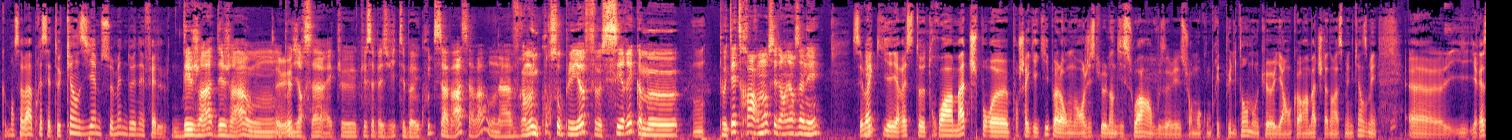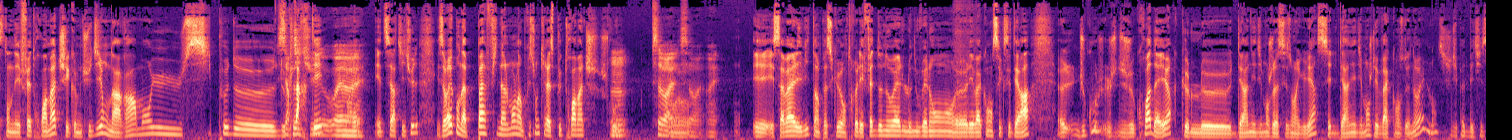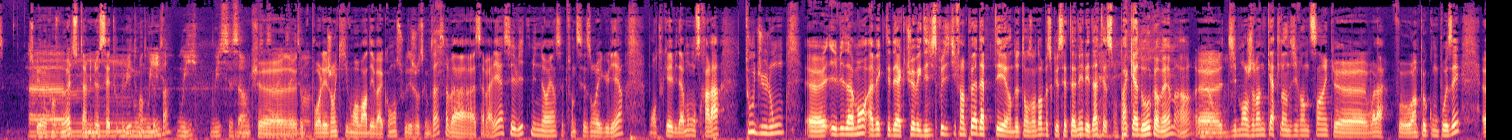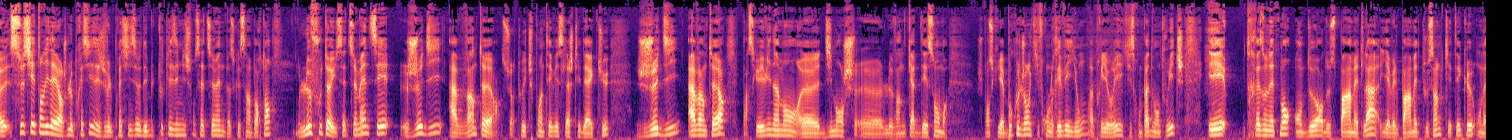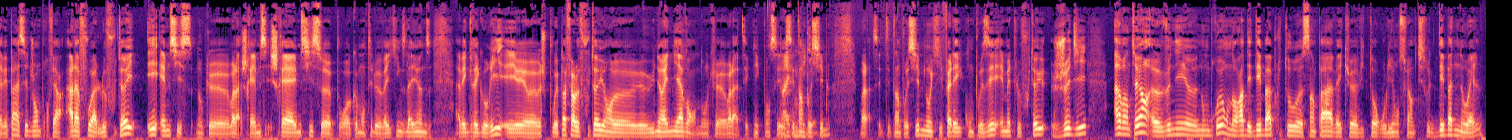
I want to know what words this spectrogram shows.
Comment ça va après cette 15e semaine de NFL Déjà, déjà, on, peut dire ça, ouais, que, que ça passe vite. Bah écoute, ça va, ça va. On a vraiment une course au playoff euh, serrée comme euh, Mm. peut-être rarement ces dernières années. C'est vrai qu'il reste trois matchs pour euh, pour chaque équipe. Alors on enregistre le lundi soir, hein, vous avez sûrement compris depuis le temps, donc euh, il y a encore un match là dans la semaine 15, mais euh, il, reste en effet trois matchs et comme tu dis, on a rarement eu si peu de, clarté ouais, ouais. et de certitude. Et c'est vrai qu'on n'a pas finalement l'impression qu'il reste plus que trois matchs, je trouve. Mm. C'est vrai, Ouais. c'est vrai. Et, et ça va aller vite hein, parce que entre les fêtes de Noël, le Nouvel An, euh, les vacances, etc. euh, du coup, je, je crois d'ailleurs que le dernier dimanche de la saison régulière, c'est le dernier dimanche des vacances de Noël, non Si je dis pas de bêtises? Parce que les vacances de Noël se terminent le 7 ou le 8 ou un truc oui, comme ça. Oui, oui, c'est ça. Donc, ça, euh, donc pour les gens qui vont avoir des vacances ou des choses comme ça, ça va, ça va aller assez vite mine de rien cette fin de saison régulière. Bon, en tout cas évidemment, on sera là tout du long, euh, évidemment avec TD Actu, avec des dispositifs un peu adaptés hein, de temps en temps parce que cette année les dates elles sont pas cadeaux quand même. Hein. Euh, dimanche 24, lundi 25, euh, voilà, faut un peu composer. Ceci étant dit d'ailleurs, je le précise et je vais le préciser au début de toutes les émissions cette semaine parce que c'est important. Le fauteuil cette semaine c'est jeudi à 20h sur twitch.tv slash tdactu jeudi à 20h parce que évidemment euh, dimanche euh, le 24 décembre je pense qu'il y a beaucoup de gens qui feront le réveillon a priori et qui seront pas devant Twitch. Et très honnêtement en dehors de ce paramètre là il y avait le paramètre tout simple qui était que on n'avait pas assez de gens pour faire à la fois le fauteuil et M6 donc euh, voilà je serais, M6, je serais à M6 euh, pour commenter le Vikings Lions avec Grégory et euh, je pouvais pas faire le fauteuil en euh, une heure et demie avant. Donc euh, voilà techniquement c'est Ouais, impossible. Voilà c'était impossible. Donc il fallait composer et mettre le fauteuil jeudi à 20h. Euh, venez euh, nombreux, on aura des débats plutôt euh, sympas avec Victor Roulier. On se fait un petit truc débat de Noël.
